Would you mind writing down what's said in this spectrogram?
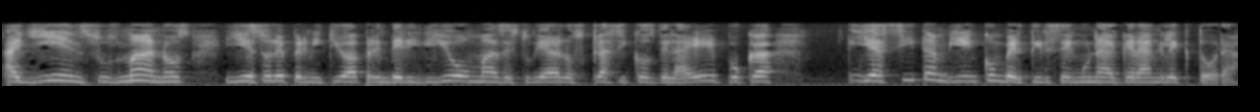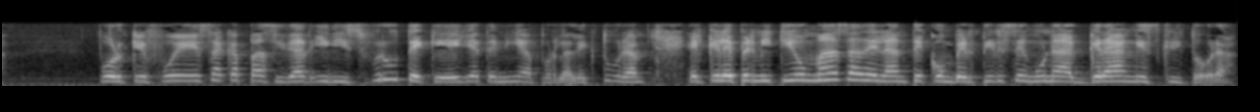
allí en sus manos y eso le permitió aprender idiomas, estudiar a los clásicos de la época y así también convertirse en una gran lectora porque fue esa capacidad y disfrute que ella tenía por la lectura el que le permitió más adelante convertirse en una gran escritora.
